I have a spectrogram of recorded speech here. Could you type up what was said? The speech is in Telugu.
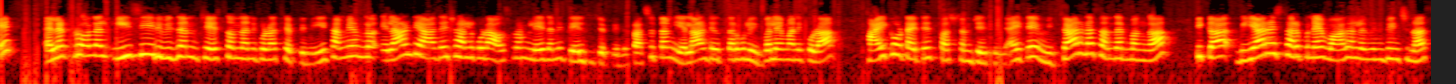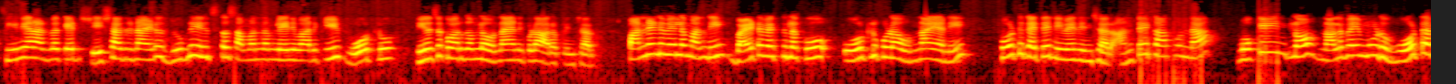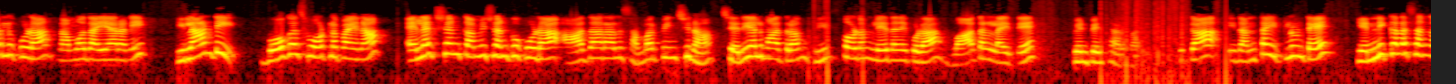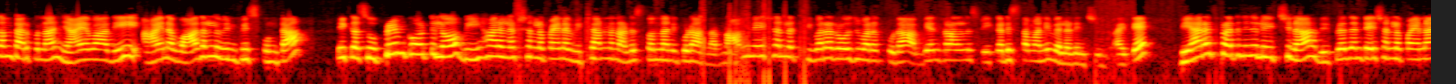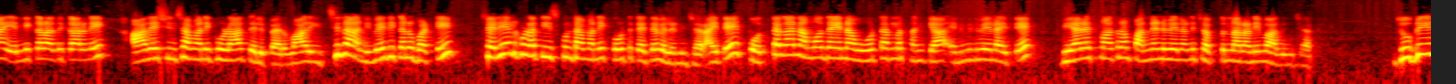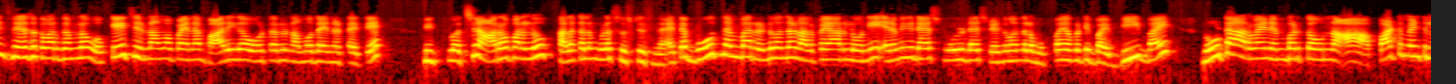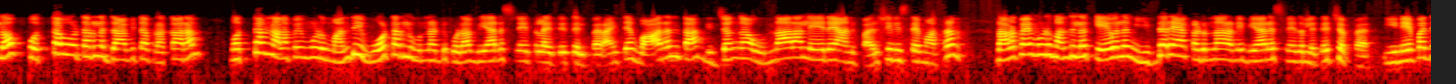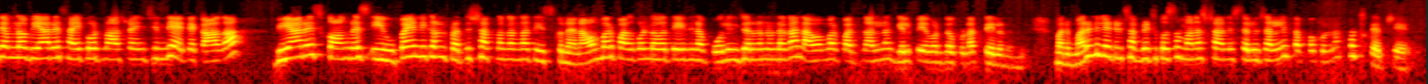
ఎలక్ట్రోలల్ ఈసీ రివిజన్ చేస్తోందని కూడా చెప్పింది. ఈ సమయంలో ఎలాంటి ఆదేశాలు కూడా అవసరం లేదని తేల్చి చెప్పింది. ప్రస్తుతం ఎలాంటి ఉత్తర్వులు ఇవ్వలేమని కూడా హైకోర్టు అయితే స్పష్టం చేసింది. అయితే విచారణ సందర్భంగా ఇక బీఆర్ఎస్ తరపునే వాదనలు వినిపించిన senior advocate Seshadri Naidu Jubilee హిల్స్తో సంబంధం లేని వారికి ఓట్లు నియోజకవర్గంలో ఉన్నాయని కూడా ఆరోపించారు. పన్నెండు వేల మంది బయట వ్యక్తులకు ఓట్లు కూడా ఉన్నాయని కోర్టుకైతే నివేదించారు. అంతేకాకుండా ఒకే ఇంట్లో నలభై మూడు ఓటర్లు కూడా నమోదయ్యారని ఇలాంటి బోగస్ ఓట్ల పైన ఎలక్షన్ కమిషన్కు కూడా ఆధారాలు సమర్పించిన చర్యలు మాత్రం తీసుకోవడం లేదని కూడా వాదనలు అయితే వినిపించారు మరి. ఇక ఇదంతా ఇట్లుంటే ఎన్నికల సంఘం తరపున న్యాయవాది ఆయన వాదనలు వినిపించుకుంటా ఇక సుప్రీంకోర్టులో బీహార్ ఎలక్షన్ల పైన విచారణ నడుస్తుందని కూడా అన్నారు. నామినేషన్ల చివరి రోజు వరకు కూడా అభ్యంతరాలను స్వీకరిస్తామని వెల్లడించింది. అయితే బీఆర్ఎస్ ప్రతినిధులు ఇచ్చిన రిప్రజెంటేషన్ల పైన ఎన్నికల అధికారిని ఆదేశించామని కూడా తెలిపారు. వారు ఇచ్చిన నివేదికను బట్టి చర్యలు కూడా తీసుకుంటామని కోర్టుకైతే వెల్లడించారు. అయితే కొత్తగా నమోదైన ఓటర్ల సంఖ్య ఎనిమిది వేలు అయితే బీఆర్ఎస్ మాత్రం పన్నెండు వేలని చెప్తున్నారని వాదించారు. జూబ్లీహిల్స్ నియోజకవర్గంలో ఒకే చిరునామా పైన భారీగా ఓటర్లు నమోదైనట్టయితే వచ్చిన ఆరోపణలు కలకలం కూడా సృష్టిస్తున్నాయి. అయితే బూత్ నెంబర్ రెండు వందల నలభై ఆరులోని ఎనిమిది డాష్ మూడు డాష్ రెండు వందల ముప్పై ఒకటి బై బి బై నూట అరవై నెంబర్తో ఉన్న ఆ అపార్ట్మెంట్లో కొత్త ఓటర్ల జాబితా ప్రకారం మొత్తం నలభై మూడు మంది ఓటర్లు ఉన్నట్టు కూడా బీఆర్ఎస్ నేతలు అయితే తెలిపారు. అయితే వారంతా నిజంగా ఉన్నారా లేరే అని పరిశీలిస్తే మాత్రం నలభై మూడు మందిలో కేవలం ఇద్దరే అక్కడ ఉన్నారని బీఆర్ఎస్ నేతలు అయితే చెప్పారు. ఈ నేపథ్యంలో బీఆర్ఎస్ హైకోర్టును ఆశ్రయించింది అయితే కాగా బీఆర్ఎస్ కాంగ్రెస్ ఈ ఉప ఎన్నికలను ప్రతిష్టాత్మకంగా తీసుకున్నాయి. నవంబర్ పదకొండవ తేదీన పోలింగ్ జరగనుండగా నవంబర్ పద్నాలుగున గెలుపు ఎవరిదో కూడా తేలనుంది. మరి మరిన్ని లేటెస్ట్ అప్డేట్స్ కోసం మన స్టార్ తెలుగు ఛానల్ని తప్పకుండా సబ్స్క్రైబ్ చేయండి.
